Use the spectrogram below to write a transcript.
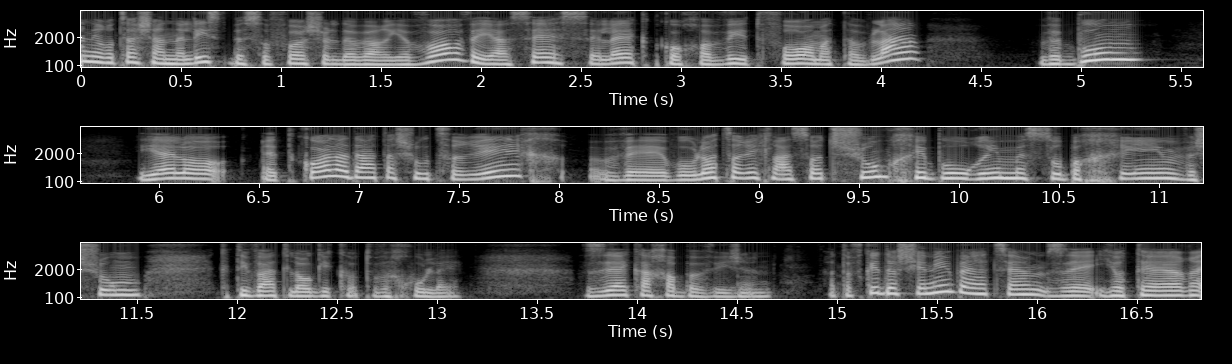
אני רוצה שאנליסט בסופו של דבר יבוא ויעשה סלקט כוכבית פרום הטבלה, ובום, יהיה לו את כל הדאטה שהוא צריך, והוא לא צריך לעשות שום חיבורים מסובכים ושום כתיבת לוגיקות וכולי. זה ככה ב vision. התפקיד השני בעצם זה יותר אה,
